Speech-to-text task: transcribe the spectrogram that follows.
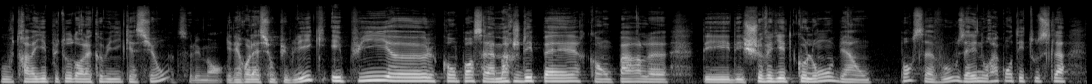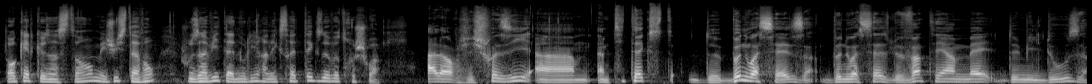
vous travaillez plutôt dans la communication. Absolument. Et les relations publiques. Et puis, euh, quand on pense à la marche des pères, quand on parle des, des chevaliers de colomb, eh bien, on pense à vous. Vous allez nous raconter tout cela dans quelques instants. Mais juste avant, je vous invite à nous lire un extrait de texte de votre choix. Alors, j'ai choisi un, petit texte de Benoît XVI. Benoît XVI, le 21 mai 2012.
